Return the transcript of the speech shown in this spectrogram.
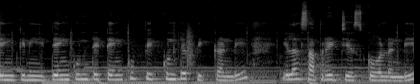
టెంక్ని టెంకుంటే టెంకు పిక్ ఉంటే పిక్ అండి. ఇలా సపరేట్ చేసుకోవాలండి.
